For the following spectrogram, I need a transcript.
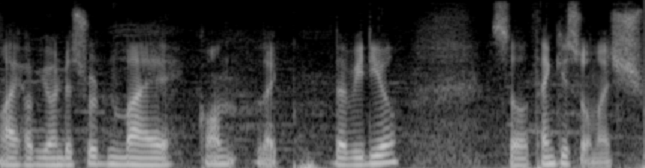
i hope you understood my con like the video. So thank you so much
